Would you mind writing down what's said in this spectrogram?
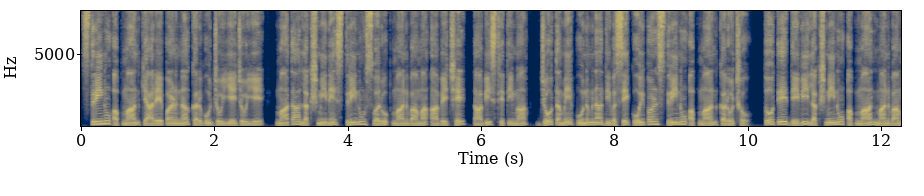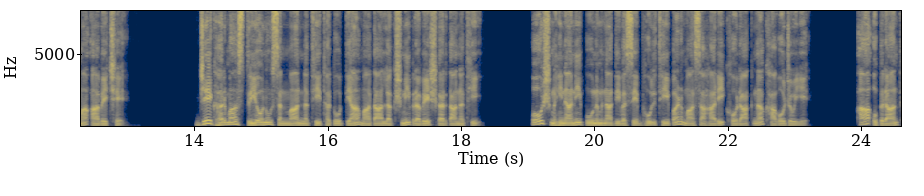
સ્ત્રીનું અપમાન ક્યારે પણ ન કરવું જોઈએ જોઈએ, માતા લક્ષ્મીને સ્ત્રીનું સ્વરૂપ માનવામાં આવે છે આવી સ્થિતિમાં, જો તમે પૂનમના દિવસે કોઈપણ સ્ત્રીનું અપમાન કરો છો, તો તે દેવી લક્ષ્મીનું અપમાન માનવામાં આવે છે. જે ઘરમાં સ્ત્રીઓનું સન્માન નથી થતું ત્યાં માતા લક્ષ્મી પ્રવેશ કરતા નથી. પોષ મહિનાની પૂનમના દિવસે ભૂલથી પણ માંસાહારી ખોરાક ન ખાવો જોઈએ. આ ઉપરાંત,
